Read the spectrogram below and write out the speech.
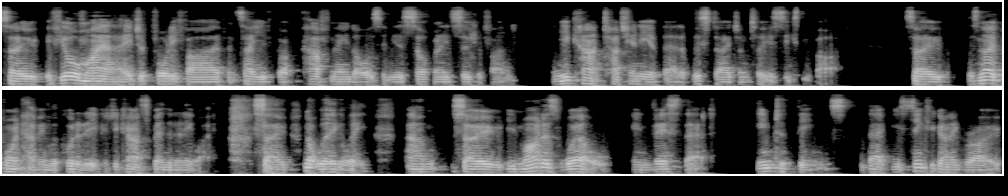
So if you're my age at 45 and say you've got half a million dollars in your self-managed super fund, and you can't touch any of that at this stage until you're 65. So there's no point having liquidity because you can't spend it anyway. so not legally. Um, so you might as well invest that into things that you think you're going to grow.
